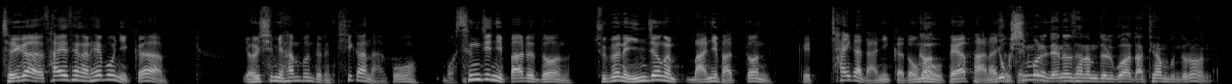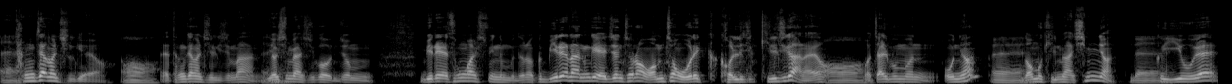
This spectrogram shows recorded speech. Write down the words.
제가 사회생활 해보니까 열심히 한 분들은 티가 나고 뭐 승진이 빠르던 주변에 인정을 많이 받던 그 차이가 나니까 너무 그러니까 배 아파 안 하셔도 욕심을. 내는 사람들과 나태한 분들은 네. 당장을 즐겨요. 어. 네, 당장을 즐기지만 네. 열심히 하시고 좀 미래에 성공할 수 있는 분들은 그 미래라는 게 예전처럼 엄청 오래 걸리지 길지가 않아요. 어. 뭐 짧으면 5년, 네. 너무 길면 한 10년. 네. 그 이후에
